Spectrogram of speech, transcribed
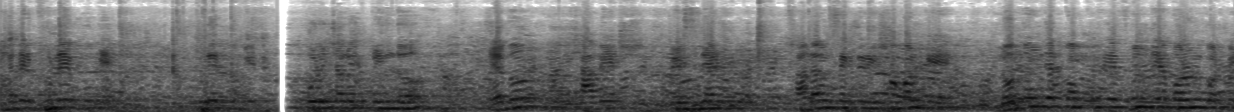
আমাদের বুকে বুকে। পরিচালক বৃন্দ এবং সাবেক প্রেসিডেন্ট, সাধারণ সেক্রেটারি সকলকে নতুনদের পক্ষ থেকে ফুল দিয়ে বরণ করবে।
